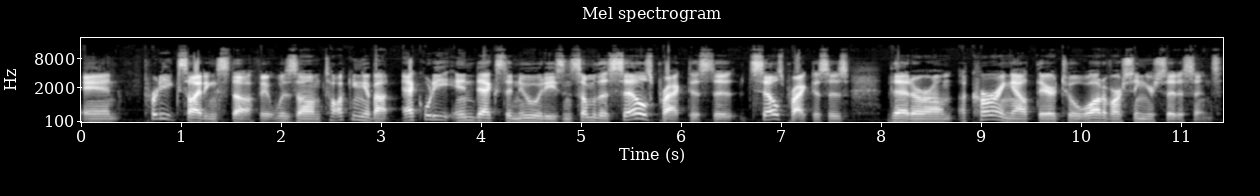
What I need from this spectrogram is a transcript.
And pretty exciting stuff. It was um, talking about equity indexed annuities and some of the sales practice sales practices that are um, occurring out there to a lot of our senior citizens.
